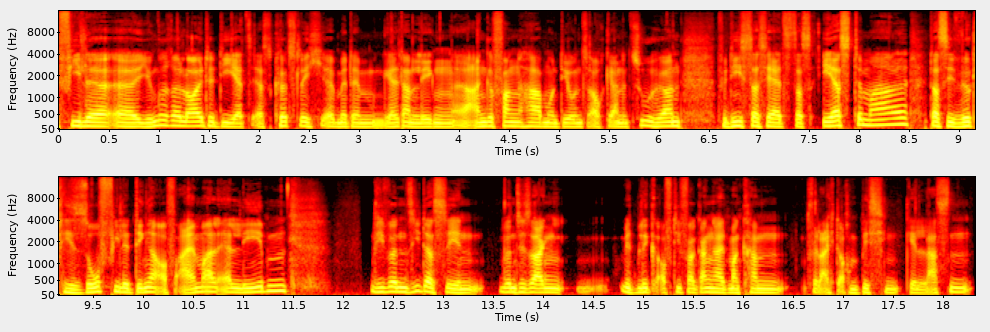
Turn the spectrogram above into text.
Viele äh, jüngere Leute, die jetzt erst kürzlich äh, mit dem Geldanlegen äh, angefangen haben und die uns auch gerne zuhören, für die ist das ja jetzt das erste Mal, dass sie wirklich so viele Dinge auf einmal erleben. Wie würden Sie das sehen? Würden Sie sagen, mit Blick auf die Vergangenheit, man kann vielleicht auch ein bisschen gelassen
